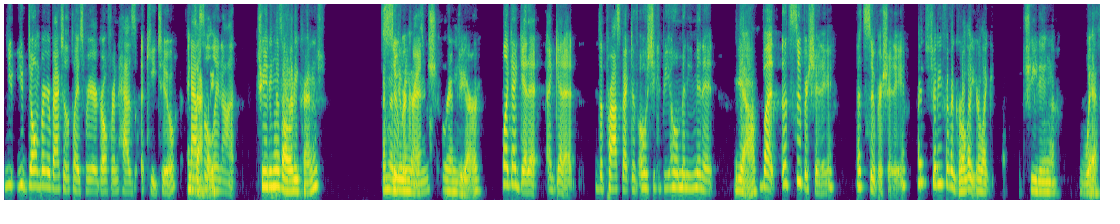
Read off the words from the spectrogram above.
you you don't bring her back to the place where your girlfriend has a key to. Exactly. Absolutely not. Cheating is already cringe. And then Super doing cringe. cringier. Like I get it. I get it. The prospect of oh she could be home any minute, Yeah. but that's super shitty. That's super shitty. It's shitty for the girl that you're like cheating with.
